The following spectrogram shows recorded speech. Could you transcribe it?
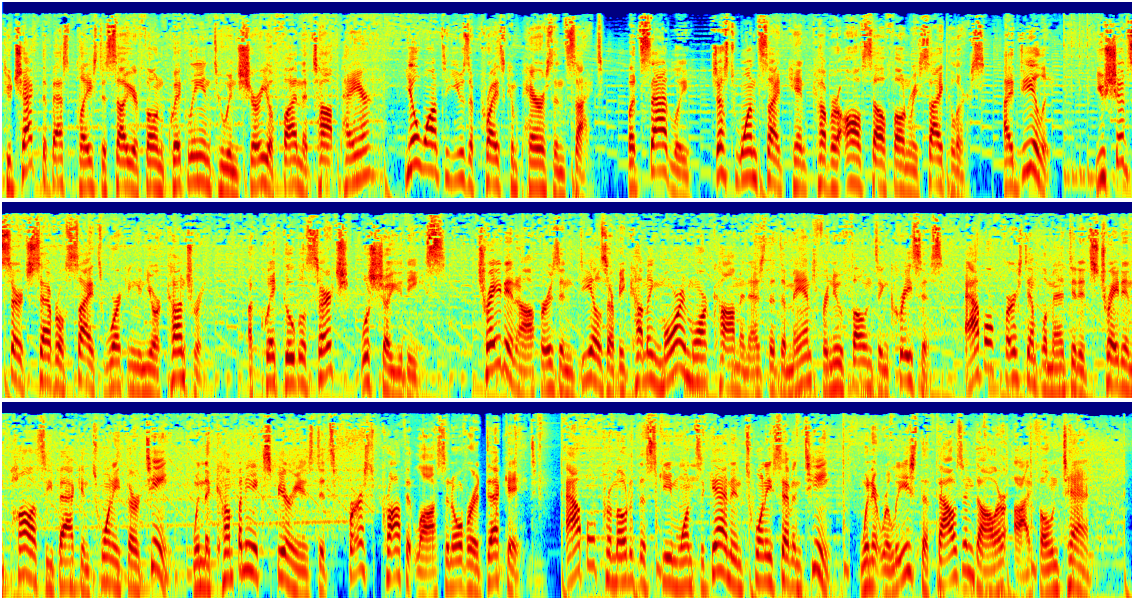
To check the best place to sell your phone quickly and to ensure you'll find the top payer, you'll want to use a price comparison site. But sadly, just one site can't cover all cell phone recyclers. Ideally, you should search several sites working in your country. A quick Google search will show you these. Trade in offers and deals are becoming more and more common as the demand for new phones increases. Apple first implemented its trade in policy back in 2013 when the company experienced its first profit loss in over a decade. Apple promoted the scheme once again in 2017 when it released the $1,000 iPhone 10.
